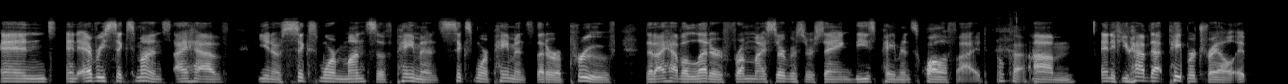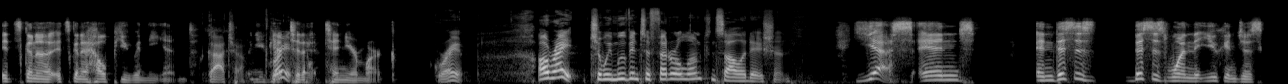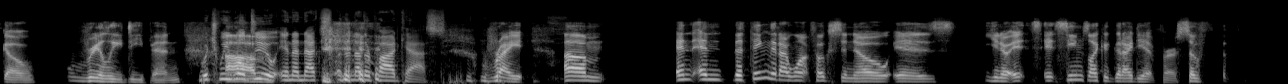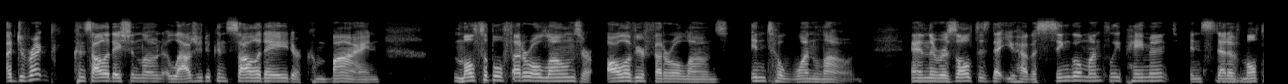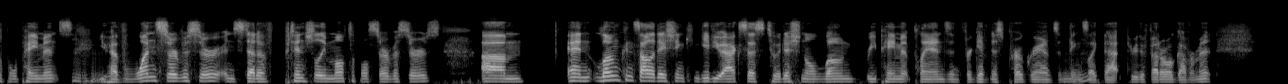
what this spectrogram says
and and every 6 months I have you know six more months of payments six more payments that are approved that i have a letter from my servicer saying these payments qualified Okay. um, and if you have that paper trail it, it's gonna it's gonna help you in the end Gotcha. when you get Great. to that 10 year mark Great. All right. Shall we move into federal loan consolidation? yes and and this is this is one that you can just go really deep in Which we will Um, do in a next in another podcast. right um and and the thing that i want folks to know is you know it's it seems like a good idea at first so a direct consolidation loan allows you to consolidate or combine multiple federal loans or all of your federal loans into one loan and the result is that you have a single monthly payment instead of Mhm. multiple payments Mhm. you have one servicer instead of potentially multiple servicers. Um, and loan consolidation can give you access to additional loan repayment plans and forgiveness programs and things Mhm. like that through the federal government.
